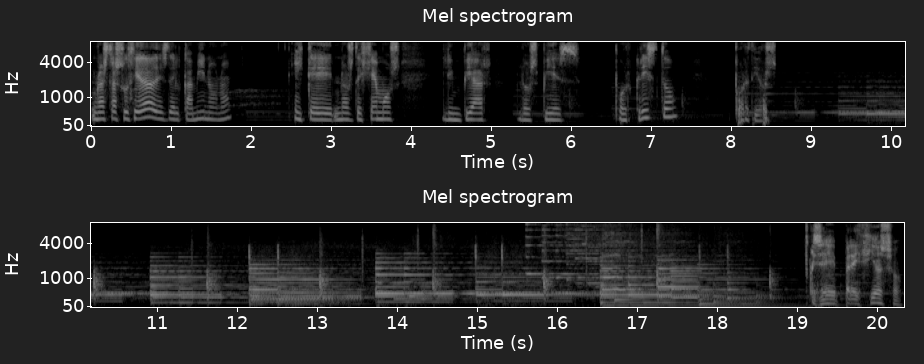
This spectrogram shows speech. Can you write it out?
nuestras suciedades del camino, ¿no? Y que nos dejemos limpiar los pies por Cristo, por Dios. Ese precioso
